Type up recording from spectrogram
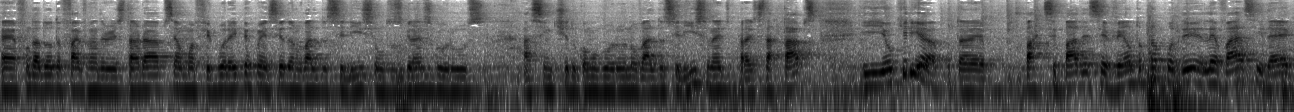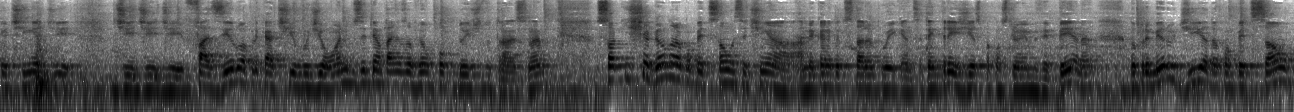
é, fundador do 500 Startups, é uma figura hiper conhecida no Vale do Silício, um dos grandes gurus, assim tido como guru no Vale do Silício, né, para startups. E eu queria puta, é, participar desse evento para poder levar essa ideia que eu tinha de, de, de, de, fazer o aplicativo de ônibus e tentar resolver um pouco do issue do trânsito, né? Só que chegando na competição, você tinha a mecânica do Startup Weekend, você tem três dias para construir um MVP, né? No primeiro dia da competição,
